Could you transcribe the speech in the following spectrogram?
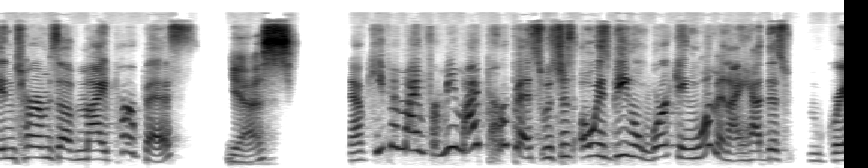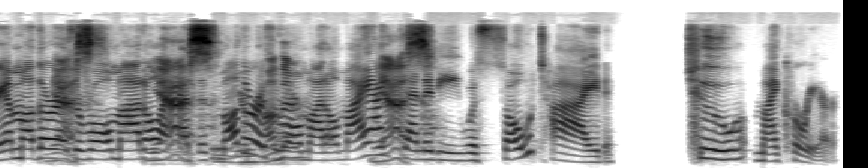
in terms of my purpose. Yes now, keep in mind, for me, my purpose was just always being a working woman. I had this grandmother yes. as a role model. Yes. I had this mother as a role model. My yes. identity was so tied to my career.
